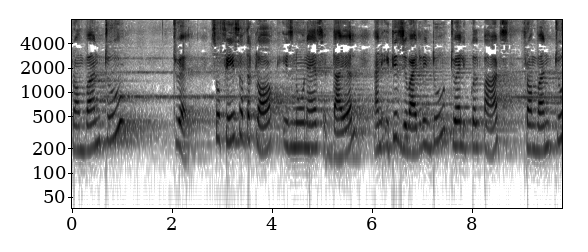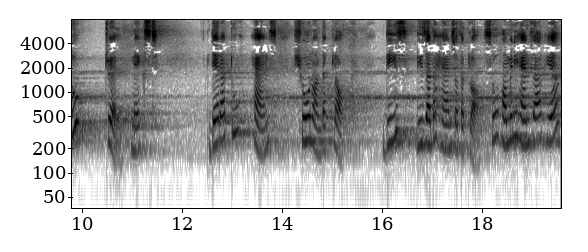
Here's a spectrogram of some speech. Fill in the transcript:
from 1 to 12. So, face of the clock is known as dial and it is divided into 12 equal parts from 1 to 12. Next, there are two hands shown on the clock. These, these are the hands of the clock. So, how many hands are here?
